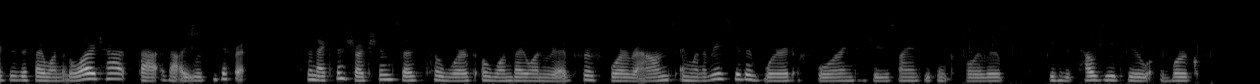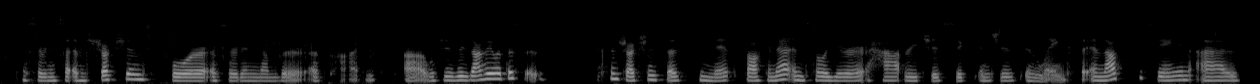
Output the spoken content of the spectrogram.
versus if I wanted a large hat, that value would be different. The next instruction says to work a one by one rib for four rounds. And whenever you see the word for in computer science, you think for loop because it tells you to work a certain set of instructions for a certain number of times, uh, which is exactly what this is. Next instruction says to knit stockinette until your hat reaches six inches in length. And that's the same as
